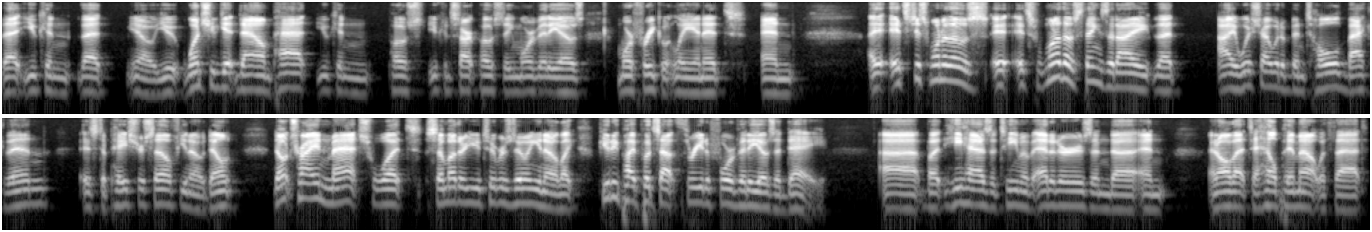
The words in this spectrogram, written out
that you can that you know you once you get down pat, you can post, you can start posting more videos more frequently in it, and it's just one of those it's one of those things that I that I wish I would have been told back then is to pace yourself. You know, don't don't try and match what some other YouTubers doing. You know, like PewDiePie puts out three to four videos a day, uh, but he has a team of editors and uh, and and all that to help him out with that.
